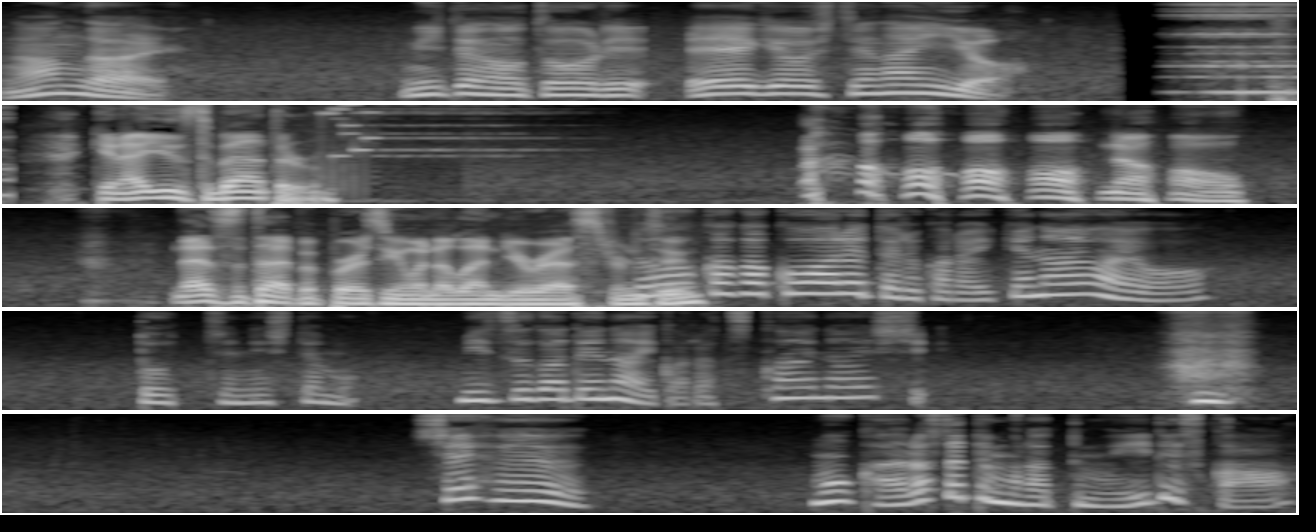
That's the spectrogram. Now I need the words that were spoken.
なんだい？見ての通り営業してないよ。Can I use the bathroom? Oh no. That's the type of person you want to lend your restroom 廊 to. 下が壊れてるからいけないわよ。どっちにしても。水が出ないから使えないし。シェフもう帰らせてもらってもいいですか？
